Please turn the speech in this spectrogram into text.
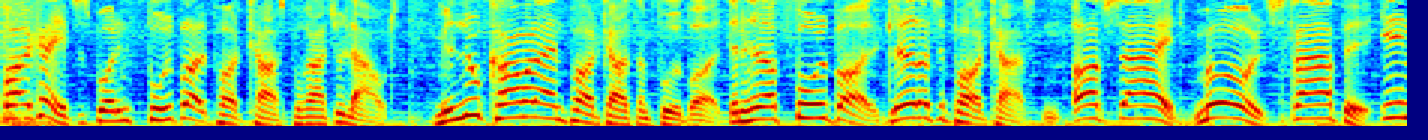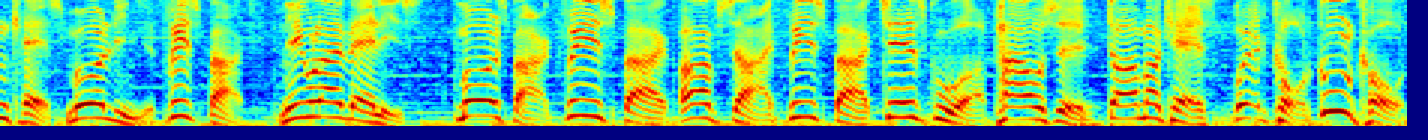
Folk har efterspurgt en fodboldpodcast på Radio Loud. Men nu kommer der en podcast om fodbold. Den hedder Fodbold. Glæd dig til podcasten. Offside, mål, straffe, indkast, mållinje, frispark. Nikolaj Wallis. Målspark, frispark, offside, frispark, tilskuer, pause, dommerkast, rødt kort, gul kort.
